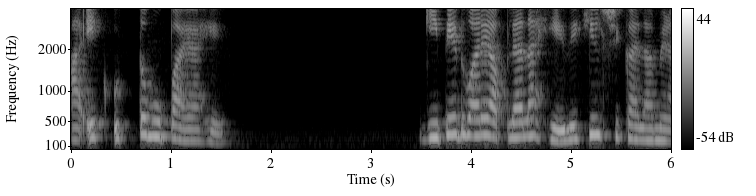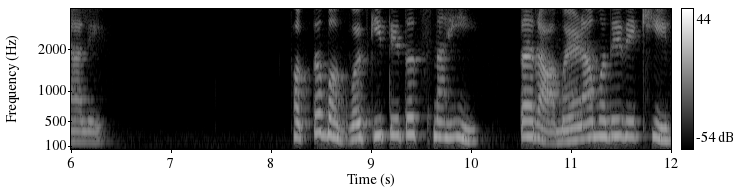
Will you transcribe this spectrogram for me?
हा एक उत्तम उपाय आहे. गीतेद्वारे आपल्याला हे देखील शिकायला मिळाले. फक्त भगवद्गीतेतच नाही तर रामायणामध्ये देखील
